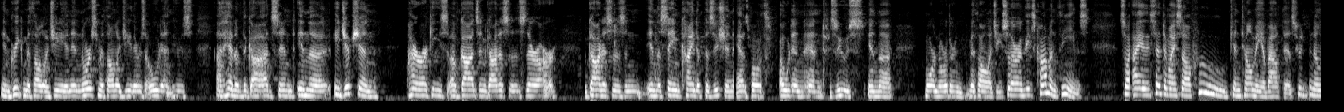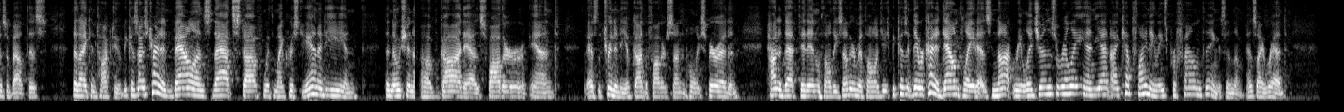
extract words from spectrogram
in Greek mythology, and in Norse mythology, there's Odin, who's a head of the gods, and in the Egyptian hierarchies of gods and goddesses, there are goddesses in, in the same kind of position as both Odin and Zeus in the more northern mythology. So there are these common themes. So I said to myself, who can tell me about this? Who knows about this that I can talk to? Because I was trying to balance that stuff with my Christianity and the notion of God as Father and as the Trinity of God the Father, Son, and Holy Spirit, and how did that fit in with all these other mythologies? Because they were kind of downplayed as not religions, really, and yet I kept finding these profound things in them as I read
